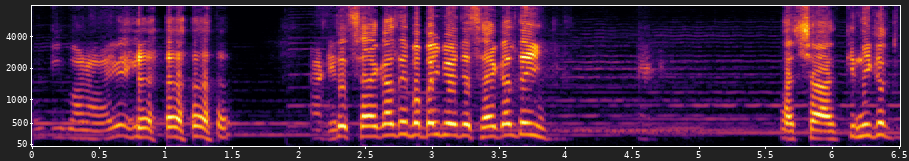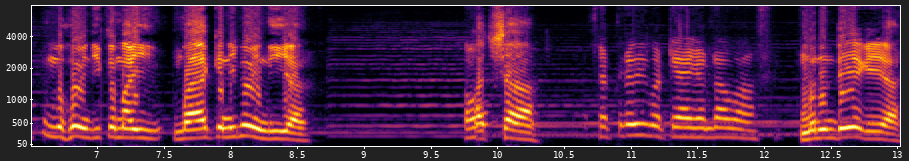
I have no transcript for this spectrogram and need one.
ਉਹਦੀ ਵਾਰ ਆਏ ਤੇ ਸਾਈਕਲ ਤੇ ਬੱਬਾ ਹੀ ਵੇਚਦੇ ਸਾਈਕਲ ਤੇ ਹੀ? ਅੱਛਾ ਕਿੰਨੀ ਕੁ ਹੋ ਜਾਂਦੀ ਕਮਾਈ? ਮਾਇਆ ਕਿੰਨੀ ਕੁ ਹੋ ਜਾਂਦੀ ਆ ਅੱਛਾ। ਸੱਤਰ ਵੀ ਵਟਿਆ ਜਾਂਦਾ ਵਾ। ਮਰੁੰਡੇ ਹੈਗੇ ਆ?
